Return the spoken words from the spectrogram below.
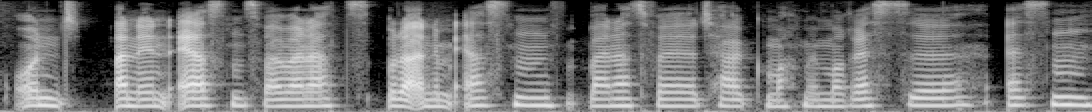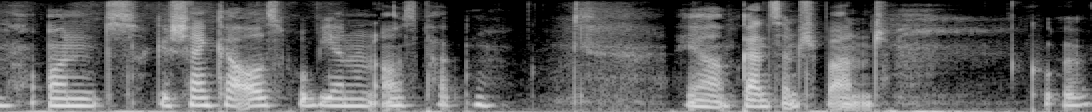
Und an den ersten zwei Weihnachts- oder an dem ersten Weihnachtsfeiertag machen wir immer Reste essen und Geschenke ausprobieren und auspacken. Ja, ganz entspannt. Cool.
